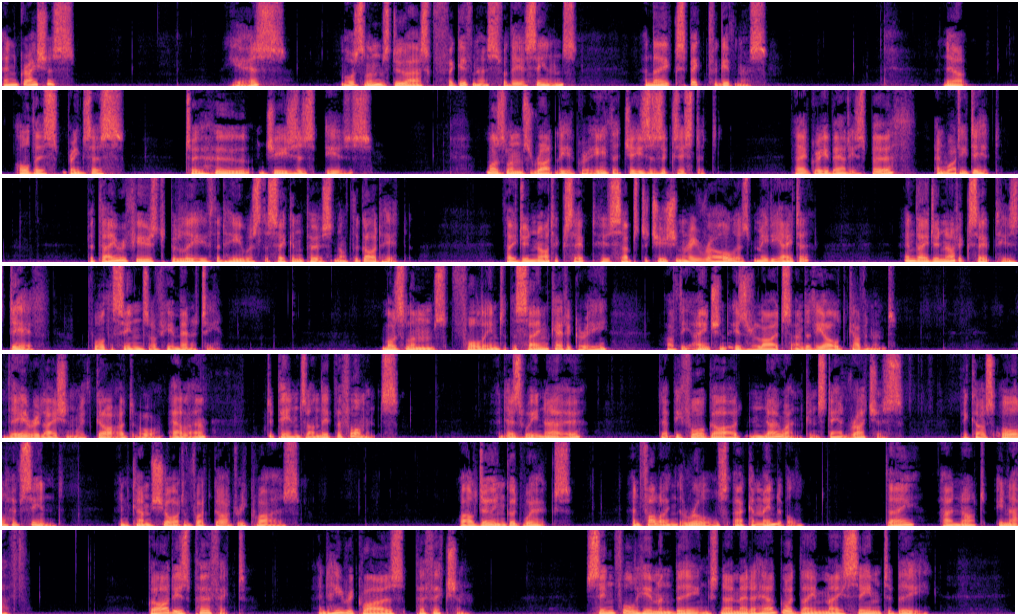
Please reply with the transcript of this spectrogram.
and gracious? Yes, Muslims do ask forgiveness for their sins, and they expect forgiveness. Now, all this brings us to who Jesus is. Muslims rightly agree that Jesus existed. They agree about his birth and what he did. But they refuse to believe that he was the second person of the Godhead. They do not accept his substitutionary role as mediator, and they do not accept his death for the sins of humanity. Muslims fall into the same category of the ancient Israelites under the Old Covenant. Their relation with God, or Allah, depends on their performance. And as we know, that before God no one can stand righteous, because all have sinned and come short of what God requires. While doing good works and following the rules are commendable, they are not enough. God is perfect, and He requires perfection. Sinful human beings, no matter how good they may seem to be,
